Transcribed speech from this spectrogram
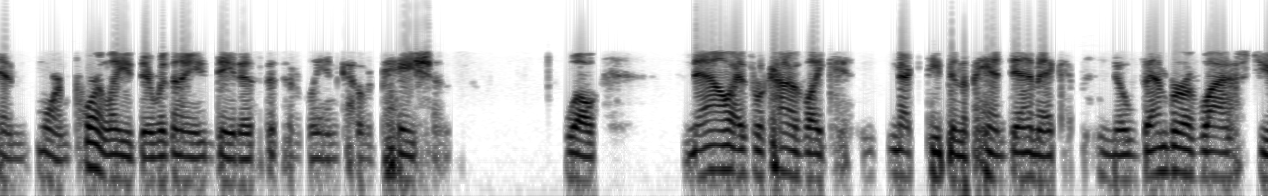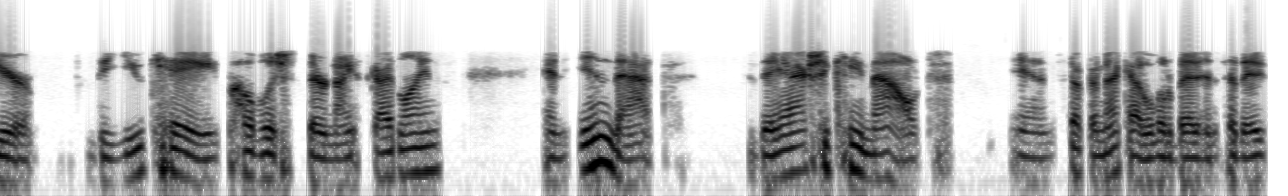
And more importantly, there wasn't any data specifically in COVID patients. Well, now as we're kind of like neck deep in the pandemic, November of last year, the UK published their NICE guidelines, and in that, they actually came out and stuck their neck out a little bit and said they,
